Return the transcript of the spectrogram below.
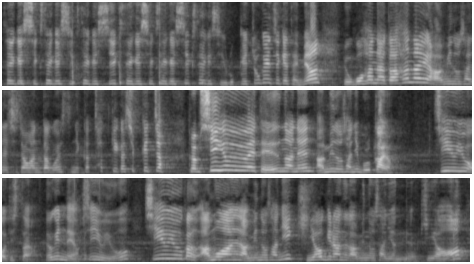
세 개씩, 세 개씩, 세 개씩, 세 개씩, 세 개씩, 세 개씩 이렇게 쪼개지게 되면 요거 하나가 하나의 아미노산을 지정한다고 했으니까 찾기가 쉽겠죠. 그럼 CUU에 대응하는 아미노산이 뭘까요? CUU 어디 있어요? 여기 있네요. CUU. CUU가 암호하는 아미노산이 기억이라는 아미노산이었네요. 기억.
